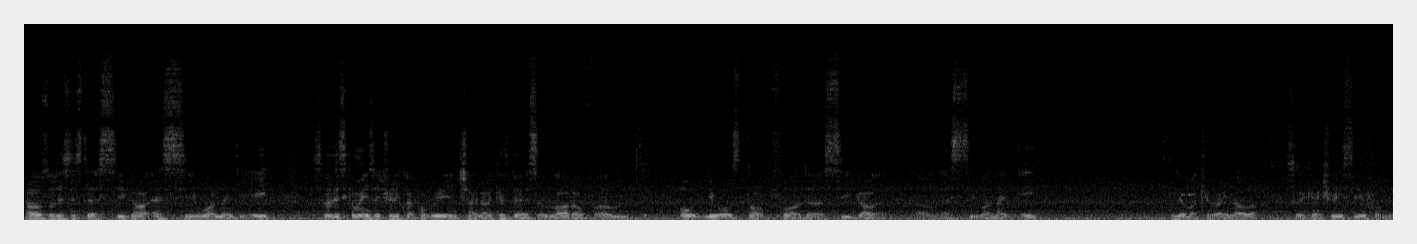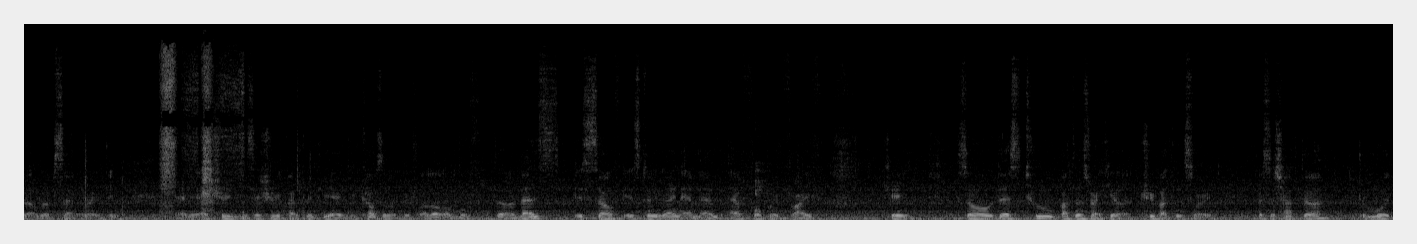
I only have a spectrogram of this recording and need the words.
Also, this is the Seagull SC198. So this camera is actually quite popular in China because there's a lot of um, old, new old stock for the Seagull um, SC198 in the market right now. So you can actually see it from the website and everything. And it actually it's actually quite pretty and it comes with a lot of move. The lens itself is 29mm f4.5. Okay, so there's two buttons right here, three buttons sorry. There's a shutter, the mode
